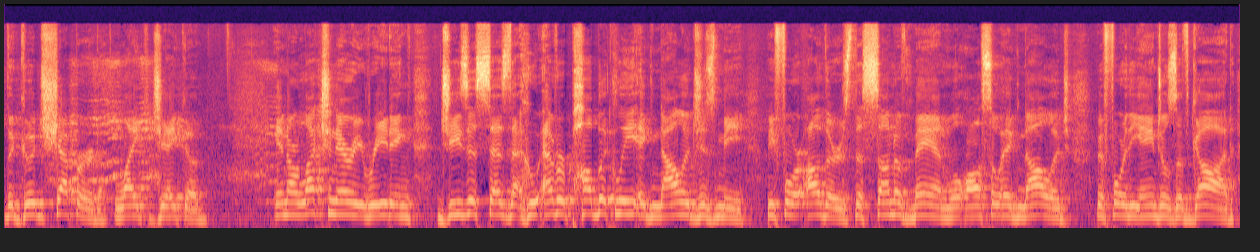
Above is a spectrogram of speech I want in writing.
the good shepherd, like Jacob. In our lectionary reading, Jesus says that whoever publicly acknowledges me before others, the Son of Man will also acknowledge before the angels of God.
